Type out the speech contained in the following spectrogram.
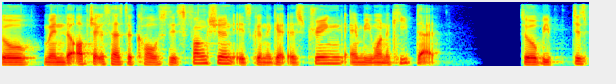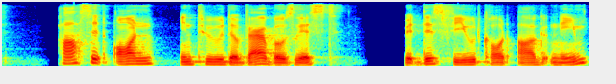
so when the object accessor calls this function, it's going to get a string and we want to keep that. So we just pass it on into the variables list with this field called arg name.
